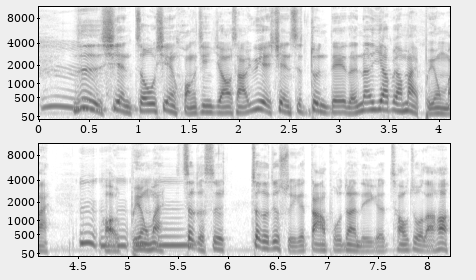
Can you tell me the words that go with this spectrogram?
日线、周线黄金交叉，月线是钝跌的，那要不要卖？不用卖。嗯，好，不用卖，这个是这个就属于一个大波段的一个操作了哈。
